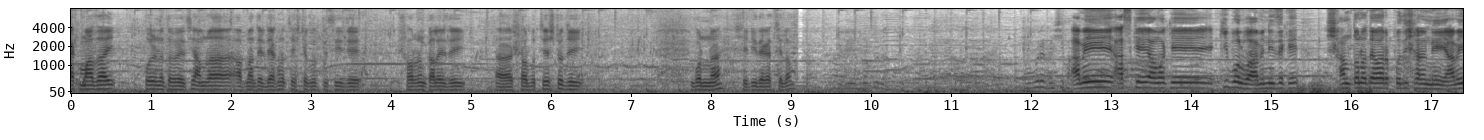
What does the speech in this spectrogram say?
এক মাজায় পরিণত হয়েছে। আমরা আপনাদের দেখানোর চেষ্টা করতেছি যে স্মরণকালের যেই সর্বশ্রেষ্ঠ যেই বন্যা, সেটি দেখাচ্ছিলাম। আমি আজকে আমাকে কি বলব, আমি নিজেকে সান্ত্বনা দেওয়ার পজিশনে নেই। আমি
